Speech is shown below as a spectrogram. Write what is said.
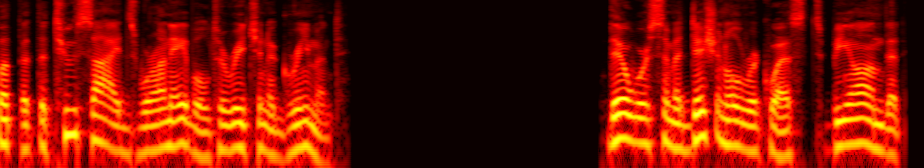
but that the two sides were unable to reach an agreement. There were some additional requests beyond that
